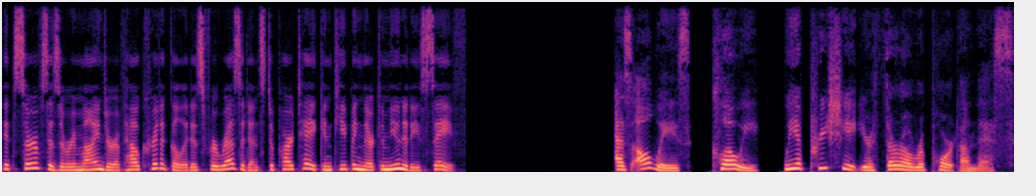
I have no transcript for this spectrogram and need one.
It serves as a reminder of how critical it is for residents to partake in keeping their communities safe. As always, Chloe, we appreciate your thorough report on this.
